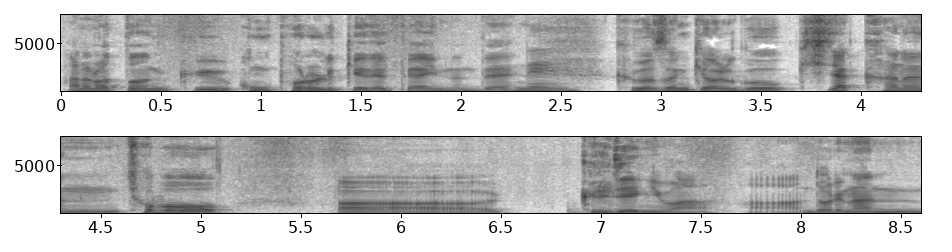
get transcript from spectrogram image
하는 어떤 그 공포를 느끼게 될 때가 있는데 네. 그것은 결국 시작하는 초보 어, 글쟁이와 아, 노련한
